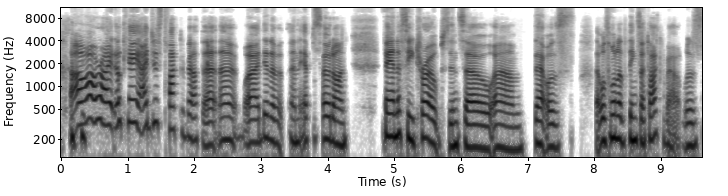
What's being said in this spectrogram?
oh, all right. Okay. I just talked about that. Uh, I did a, an episode on fantasy tropes. And so um, that was that was one of the things I talked about was,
